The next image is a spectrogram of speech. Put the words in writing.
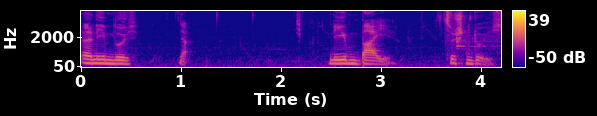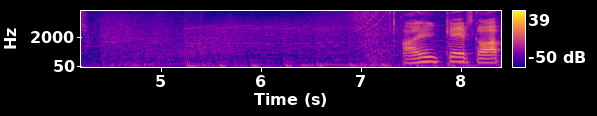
Äh, nebendurch. Ja. Nebenbei. Zwischendurch. Ein Krebskorb.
